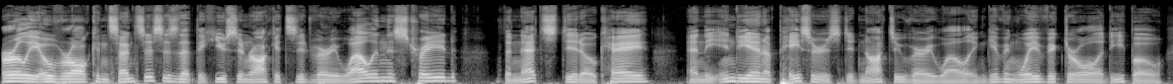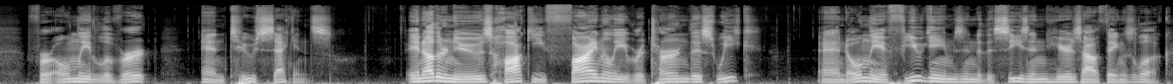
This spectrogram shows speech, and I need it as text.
Early overall consensus is that the Houston Rockets did very well in this trade, the Nets did okay, and the Indiana Pacers did not do very well in giving away Victor Oladipo for only LeVert and two seconds. In other news, hockey finally returned this week, and only a few games into the season, here's how things look.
